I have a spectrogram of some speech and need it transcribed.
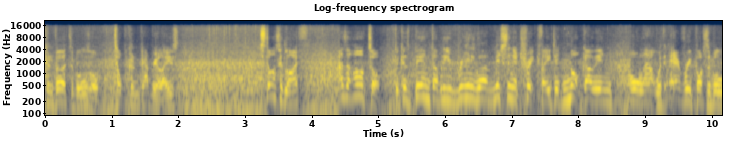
convertibles or top cabriolets, started life as a hardtop because BMW really were missing a trick. They did not go in all out with every possible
